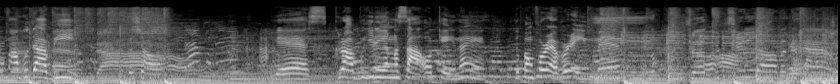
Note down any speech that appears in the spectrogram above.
from Abu Dhabi. Ito oh. Yes. Grabe gini nga sa okay na eh. Ito pang forever, amen. So put your love in the hand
